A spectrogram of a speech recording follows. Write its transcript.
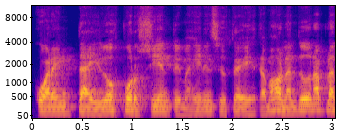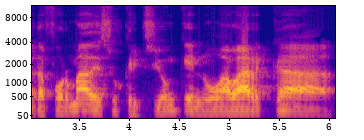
42%, imagínense ustedes, estamos hablando de una plataforma de suscripción que no abarca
